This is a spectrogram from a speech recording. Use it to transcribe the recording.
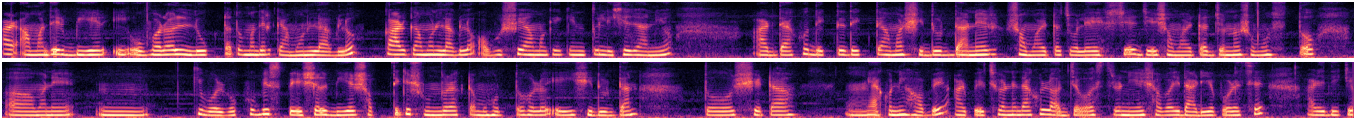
আর আমাদের বিয়ের এই ওভারঅল লুকটা তোমাদের কেমন লাগল? কার কেমন লাগল? অবশ্যই আমাকে কিন্তু লিখে জানিও। আর দেখো, দেখতে দেখতে আমার সিঁদুর দানের সময়টা চলে এসছে। যে সময়টার জন্য সমস্ত মানে কি বলব, খুবই স্পেশাল বিয়ের সব থেকে সুন্দর একটা মুহূর্ত হলো এই সিঁদুর দান। তো সেটা এখনই হবে। আর পেছনে দেখো লজ্জাবস্ত্র নিয়ে সবাই দাঁড়িয়ে পড়েছে। আর এদিকে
